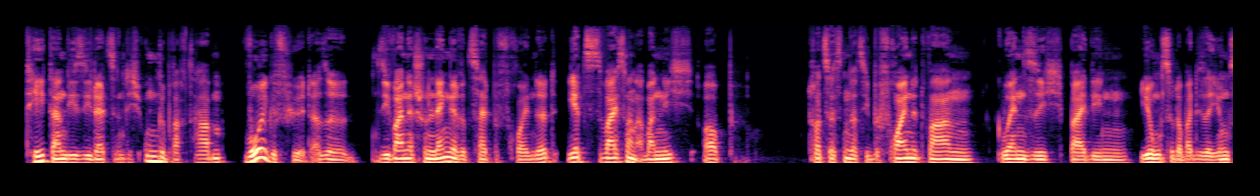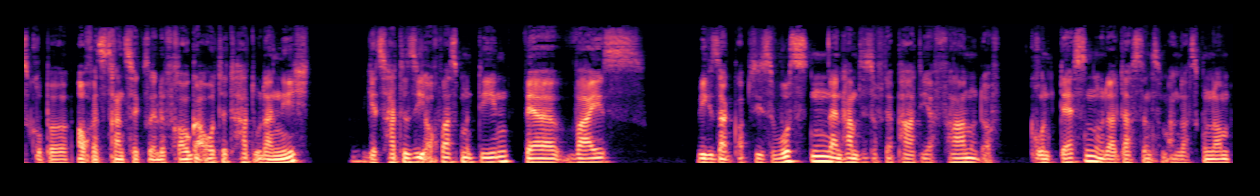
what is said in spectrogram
Tätern, die sie letztendlich umgebracht haben, wohlgefühlt. Also, sie waren ja schon längere Zeit befreundet. Jetzt weiß man aber nicht, ob trotz dessen, dass sie befreundet waren, Gwen sich bei den Jungs oder bei dieser Jungsgruppe auch als transsexuelle Frau geoutet hat oder nicht. Jetzt hatte sie auch was mit denen. Wer weiß, wie gesagt, ob sie es wussten, dann haben sie es auf der Party erfahren und aufgrund dessen oder das dann zum Anlass genommen,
